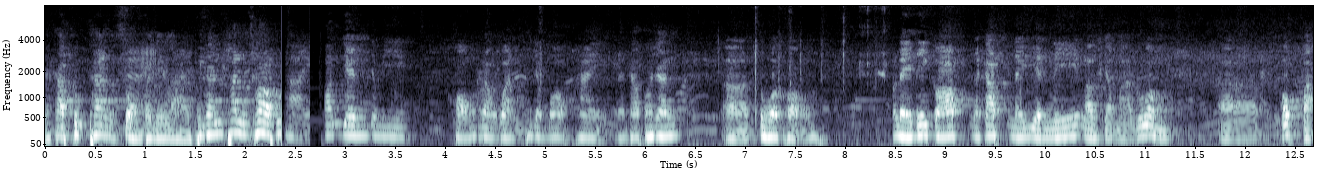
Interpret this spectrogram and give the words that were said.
นะครับ ทุกท่านส่งไปในไลน์เพราะฉะนั้นท่านชอบถ่ายตอนเย็นจะมีของรางวัลที่จะมอบให้นะครับ เพราะฉะนั้นเอ่อตัวของ Lady Golf นะครับ ในเย็นนี้เราจะมาร่วมพบปะ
